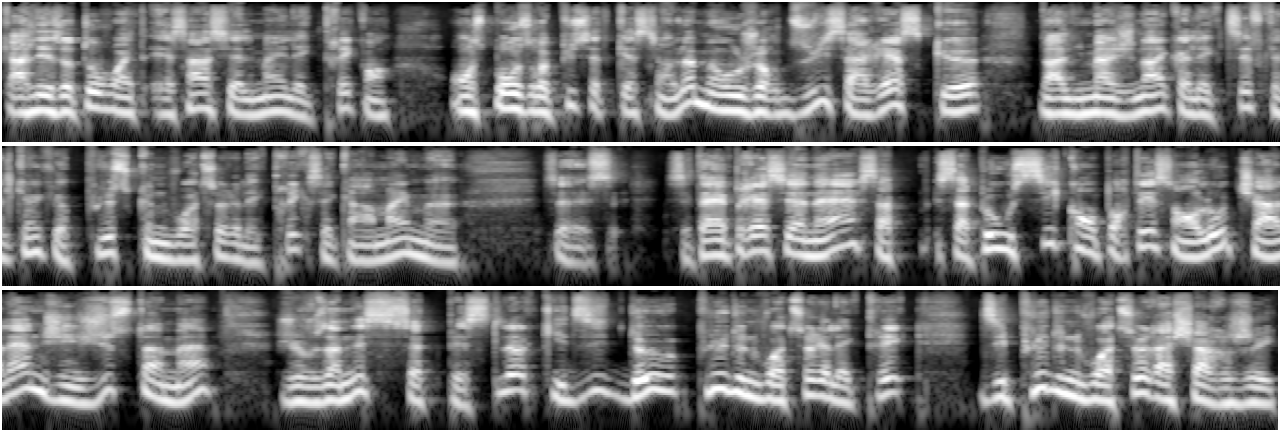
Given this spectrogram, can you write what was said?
quand les autos vont être essentiellement électriques, on ne se posera plus cette question-là. Mais aujourd'hui, ça reste que dans l'imaginaire collectif, quelqu'un qui a plus qu'une voiture électrique, c'est quand même. C'est impressionnant. Ça, peut aussi comporter son lot de challenge. Et justement, je vais vous amener cette piste-là qui dit deux, plus d'une voiture électrique, dit plus d'une voiture à charger.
